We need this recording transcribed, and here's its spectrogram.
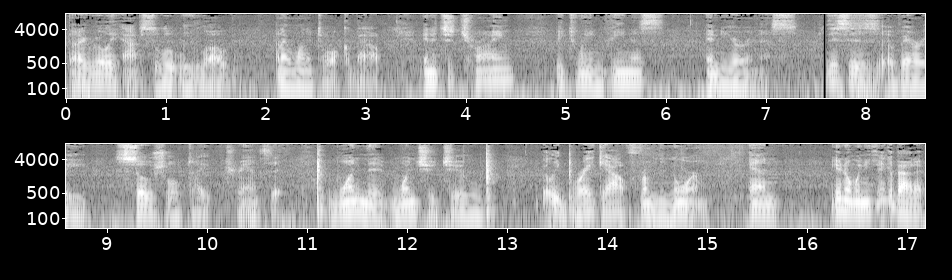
that I really absolutely love and I want to talk about. And it's a trine between Venus and Uranus. This is a very social type transit, one that wants you to really break out from the norm. And, you know, when you think about it,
